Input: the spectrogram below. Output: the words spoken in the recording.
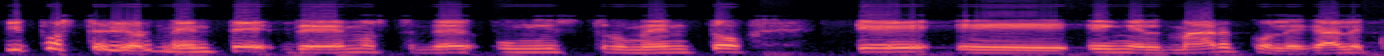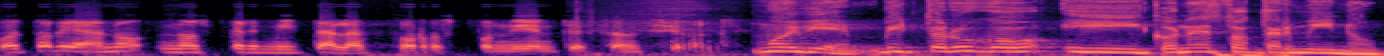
y posteriormente debemos tener un instrumento que eh, en el marco legal ecuatoriano nos permita las correspondientes sanciones. Muy bien, Víctor Hugo, y con esto termino.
